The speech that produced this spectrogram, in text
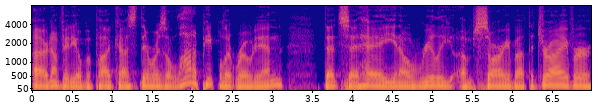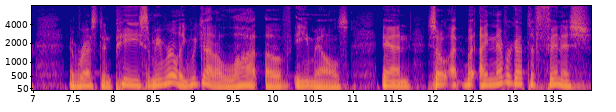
uh, or not video, but podcast. There was a lot of people that wrote in that said, "Hey, you know, really, I'm sorry about the driver. Rest in peace." I mean, really, we got a lot of emails, and so, but I never got to finish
